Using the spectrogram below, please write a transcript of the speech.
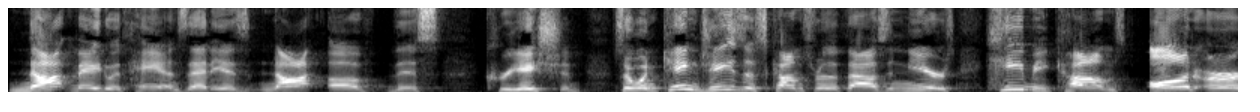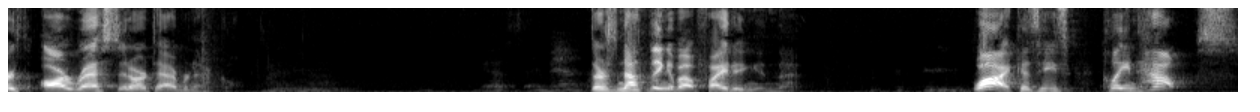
not made with hands, that is not of this creation. So when King Jesus comes for the thousand years, he becomes on earth our rest in our tabernacle. There's nothing about fighting in that. Why? Because he's cleaned house.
